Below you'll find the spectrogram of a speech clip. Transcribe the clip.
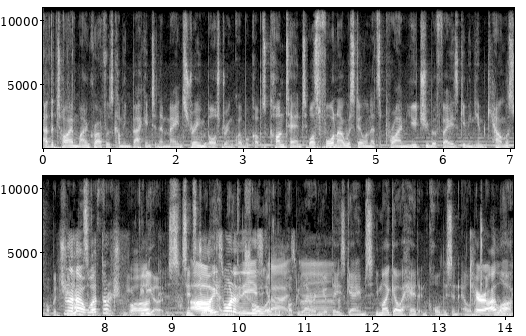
At the time, Minecraft was coming back into the mainstream, bolstering Kwebbelkop's content, whilst Fortnite was still in its prime YouTuber phase, giving him countless opportunities for fresh new videos. Since oh, he's had no control guys, over the popularity man. of these games, you might go ahead and call this an element Cara, of luck.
